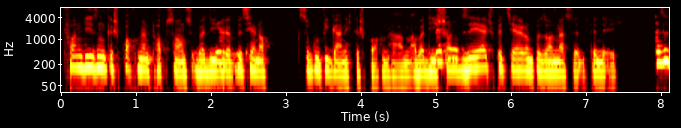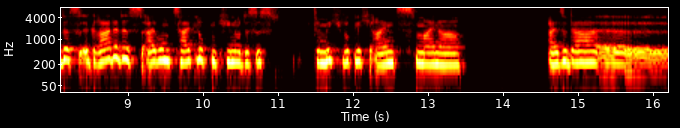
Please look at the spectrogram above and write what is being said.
von diesen gesprochenen Pop-Songs, über die Ja. wir bisher noch so gut wie gar nicht gesprochen haben, aber die Also- schon sehr speziell und besonders sind, finde ich. Also das äh, gerade das Album Zeitlupenkino, das ist für mich wirklich eins meiner. Also da, äh,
